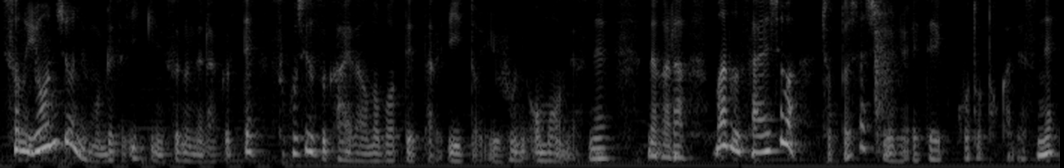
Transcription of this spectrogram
その40年も別に一気にするんじゃなくって、少しずつ階段を登っていったらいいというふうに思うんですね。だから、まず最初はちょっとした収入を得ていくこととかですね、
